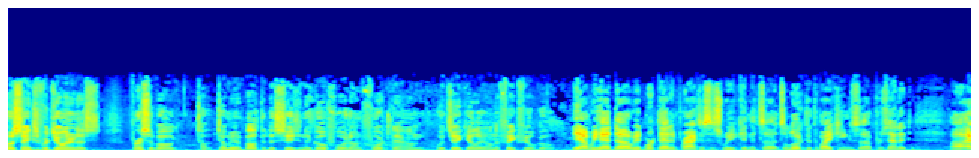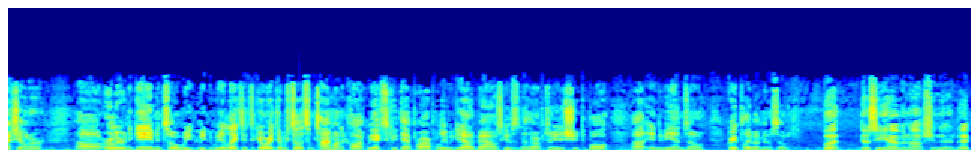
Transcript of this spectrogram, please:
Coach, thanks for joining us. First of all, t- tell me about the decision to go for it on fourth down with Jake Elliott on the fake field goal. Yeah, we had uh, we had worked that in practice this week, and it's a, it's a look that the Vikings uh, presented uh, actually on our uh, earlier in the game, and so we, we, we elected to go right there. We still had some time on the clock. We execute that properly. We get out of bounds, gives us another opportunity to shoot the ball uh, into the end zone. Great play by Minnesota. But does he have an option there? That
